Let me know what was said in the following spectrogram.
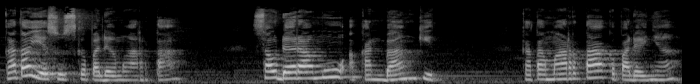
Kata Yesus kepada Marta, saudaramu akan bangkit. Kata Marta kepadanya,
